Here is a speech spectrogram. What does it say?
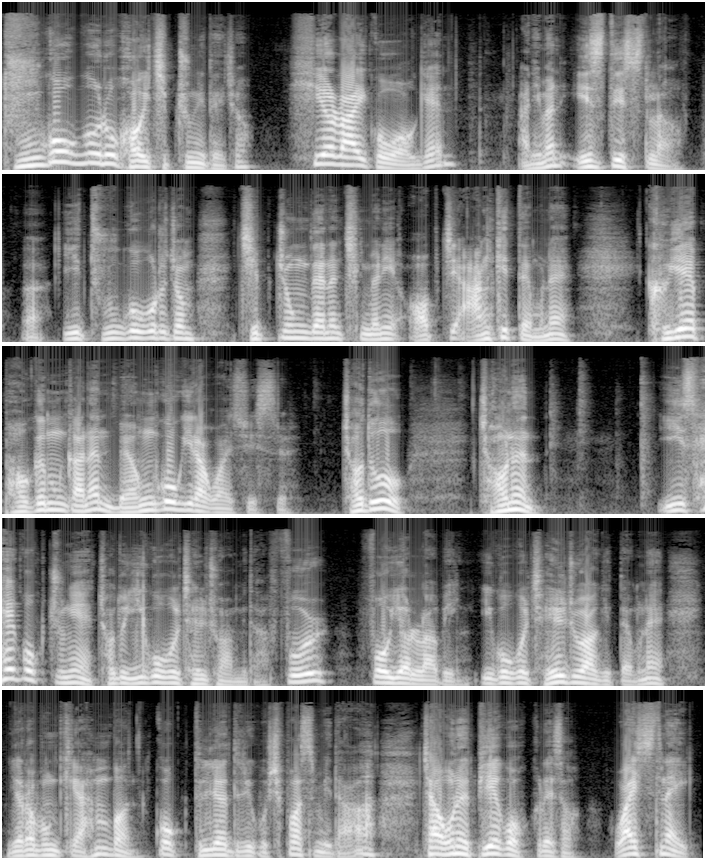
두 곡으로 거의 집중이 되죠. Here I Go Again 아니면 Is This Love. 어, 이두 곡으로 좀 집중되는 측면이 없지 않기 때문에 그의 버금가는 명곡이라고 할 수 있을. 저도 저는 이 세 곡 중에 저도 이 곡을 제일 좋아합니다. Full for Your Loving. 이 곡을 제일 좋아하기 때문에 여러분께 한번 꼭 들려드리고 싶었습니다. 자, 오늘 B의 곡, 그래서 Whitesnake.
